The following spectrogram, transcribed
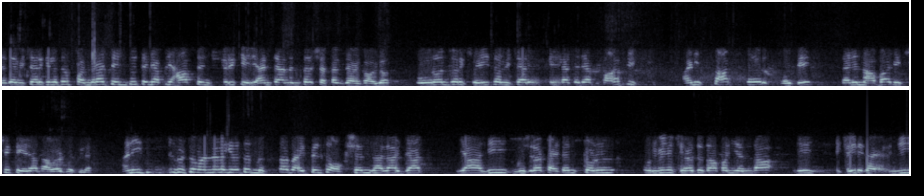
याचा विचार केला तर पंधरा चेंडू त्यांनी आपली हाफ सेंचुरी केली आणि त्यानंतर शतक झळकावलं ओव्हरऑल जर खेळीचा विचार केला तर यात पाच आणि सात फोर होते. त्याने नाबाद एकशे तेरा धावा ठोकल्या. आणि एक दुसरी गोष्ट म्हणायला गेलं तर नुकताच आयपीएलचा ऑप्शन झाला ज्यात याआधी गुजरात टायटन्सकडून पूर्वीने खेळत होता पण यंदा हे खेळी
